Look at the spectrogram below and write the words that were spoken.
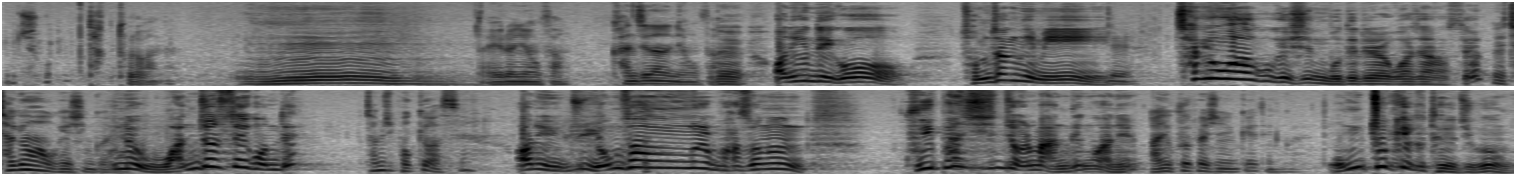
멈추고 탁 돌아가는 음. 자, 이런 영상 간지나는 영상. 네. 아니 근데 이거 점장님이 네. 착용하고 계신 모델이라고 하지 않았어요? 네, 착용하고 계신 거예요. 근데 완전 새 건데? 잠시 벗겨왔어요. 아니 저 영상을 봐서는 구입하신 지 얼마 안 된 거 아니에요? 아니 구입하시는 꽤된 거예요. 엄청 깨끗해요 지금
